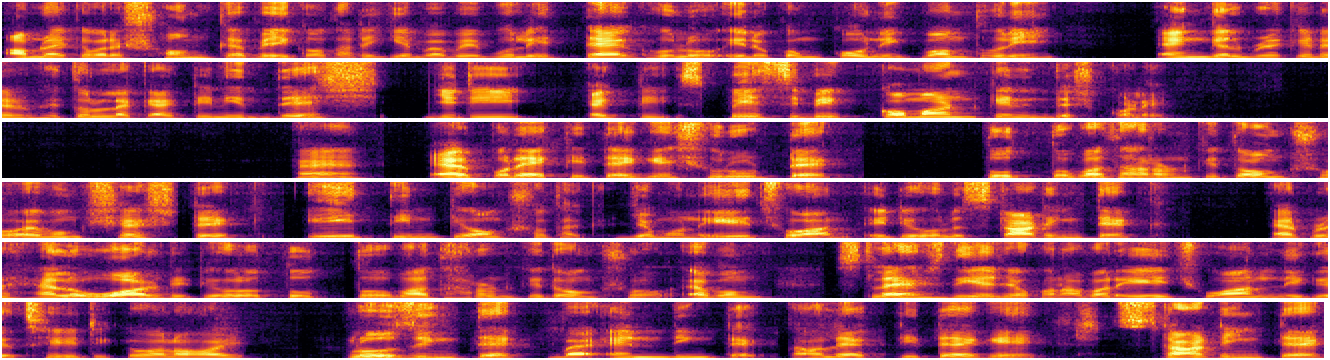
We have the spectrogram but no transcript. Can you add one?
আমরা একেবারে সংক্ষেপে এই কথাটিকে এভাবে বলি ট্যাগ হলো এরকম কৌণিক বন্ধনী অ্যাঙ্গেল ব্র্যাকেটের ভেতর লেখা একটি নির্দেশ, যেটি একটি স্পেসিফিক কমান্ডকে নির্দেশ করে। হ্যাঁ এরপর একটি ট্যাগে শুরুর ট্যাগ তথ্য বা ধারণকৃত অংশ এবং শেষ ট্যাগ এই তিনটি অংশ থাকে। যেমন এইচ ওয়ান এটি হলো স্টার্টিং ট্যাগ এরপর হ্যালো ওয়ার্ল্ড এটি হলো তথ্য বা ধারণকৃত অংশ, এবং স্ল্যাশ দিয়ে যখন আবার এইচ ওয়ান লিখেছে, এটিকে বলা হয় ক্লোজিং ট্যাগ বা এন্ডিং ট্যাগ তাহলে একটি ট্যাগে স্টার্টিং ট্যাগ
